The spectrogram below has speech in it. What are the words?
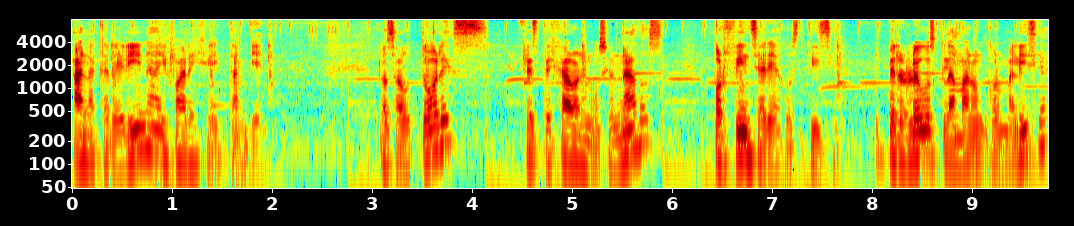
Ana Carerina y Fahrenheit también. Los autores festejaron emocionados, por fin se haría justicia, pero luego exclamaron con malicia,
